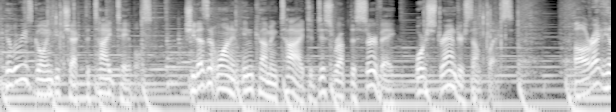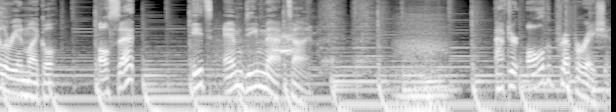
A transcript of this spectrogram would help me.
Hillary's going to check the tide tables. She doesn't want an incoming tide to disrupt the survey or strand her someplace. All right, Hillary and Michael, all set? It's MDMAP time. After all the preparation,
